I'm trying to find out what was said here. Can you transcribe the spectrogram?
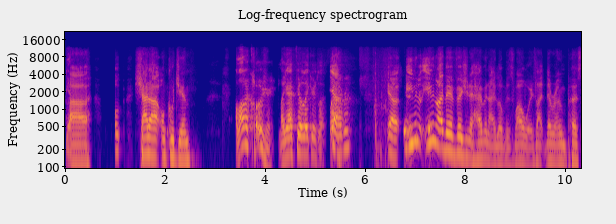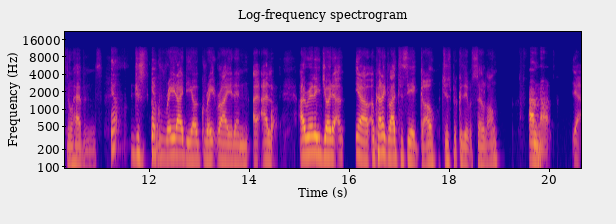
Yeah. Uh oh, shout out Uncle Jim. A lot of closure. Like I feel like it's like Yeah. whatever. Yeah, even even like their version of heaven I love as well, where it's like their own personal heavens. Yeah, Just Yep. great idea, great writing. I I, I really enjoyed it. I'm, you know, I'm kind of glad to see it go just because it was so long. I'm not. Yeah.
